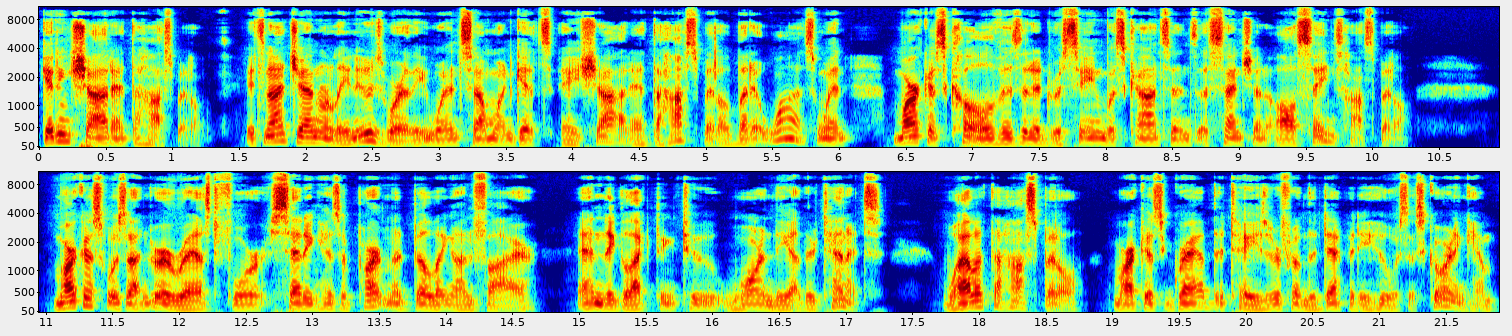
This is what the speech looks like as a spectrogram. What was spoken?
Getting shot at the hospital. It's not generally newsworthy when someone gets a shot at the hospital, but it was when Marcus Cole visited Racine, Wisconsin's Ascension All Saints Hospital. Marcus was under arrest for setting his apartment building on fire and neglecting to warn the other tenants. While at the hospital, Marcus grabbed the taser from the deputy who was escorting him,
